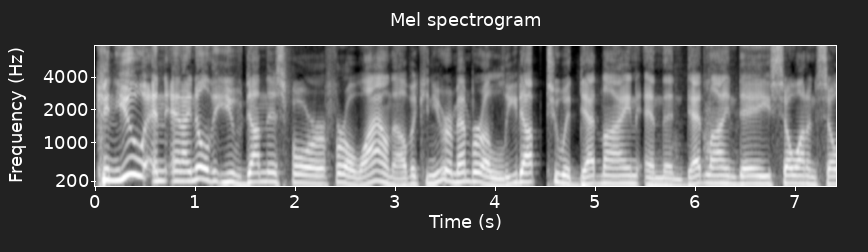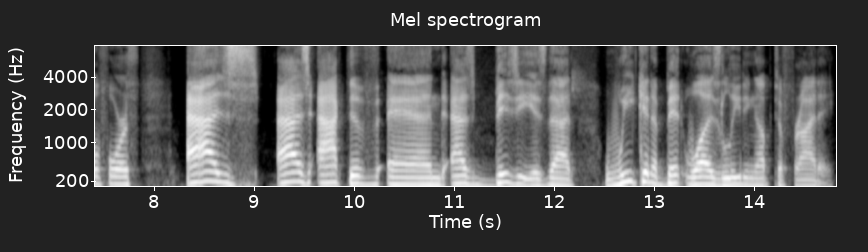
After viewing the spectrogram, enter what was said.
can you and and I know that you've done this for for a while now, but can you remember a lead up to a deadline and then deadline day, so on and so forth, as as active and as busy as that week and a bit was leading up to Friday?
